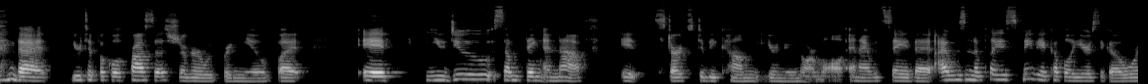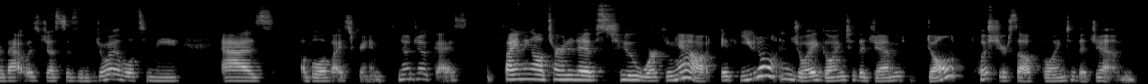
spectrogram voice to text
that your typical processed sugar would bring you. But if you do something enough it starts to become your new normal. And I would say that I was in a place maybe a couple of years ago where that was just as enjoyable to me as a bowl of ice cream. No joke, guys. Finding alternatives to working out. If you don't enjoy going to the gym, don't push yourself going to the gym.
